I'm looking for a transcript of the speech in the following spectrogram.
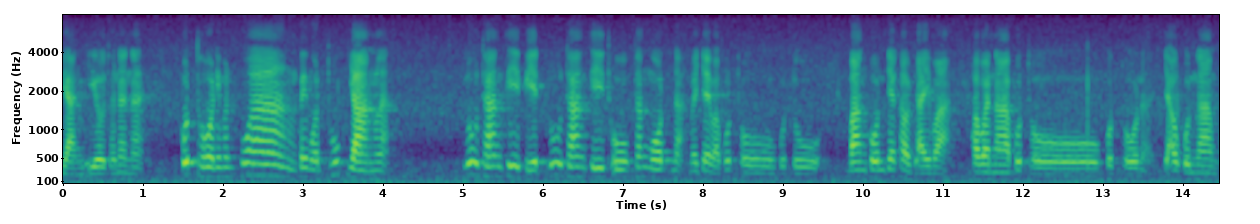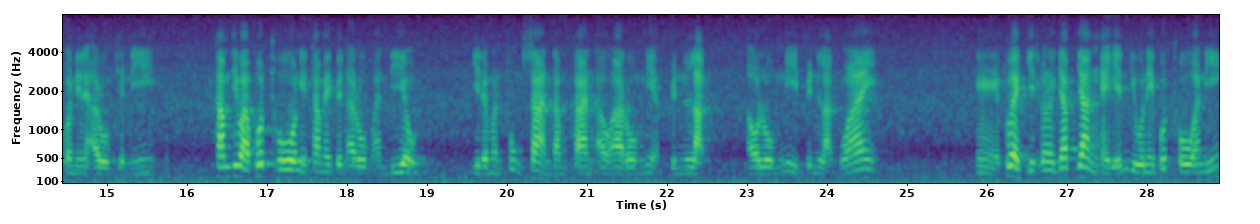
อย่างเดียวเท่านั้นนะพุทโธนี่มันกว้างไปหมดทุกอย่างละรู้ทางที่ผิดรู้ทางที่ถูกทั้งหมดนะไม่ใช่ว่าพุทโธพุทโธบางคนจะเข้าใจว่า ภาวนาพุทโธพุทโธนะ่ะจะเอาคนงามคนนี้ในอารมณ์เช่นนี้คำที่ว่าพุทโธนี่ทำให้เป็นอารมณ์อันเดียว จิตมันฟุ้งซ่านดำคาญเอาอารมณ์เนี่ยเป็นหลัก เอาลมนี่เป็นหลักไว้เพื่อจิตของเรายับยั้งให้เห็นอยู่ในพุทโธอันนี้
